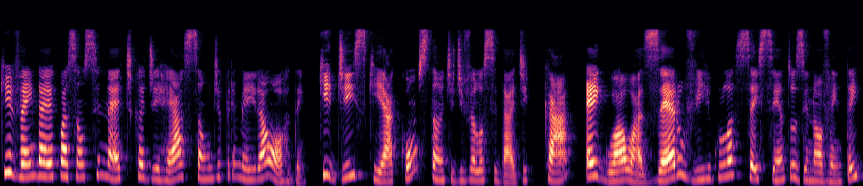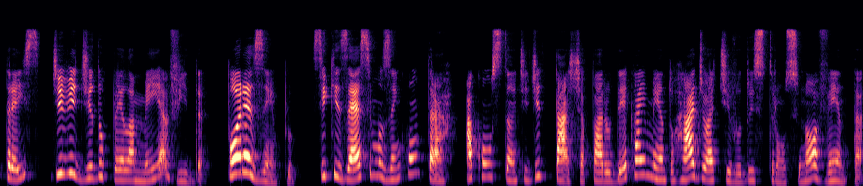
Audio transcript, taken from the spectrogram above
que vem da equação cinética de reação de primeira ordem, que diz que a constante de velocidade k é igual a 0,693 dividido pela meia-vida. Por exemplo, se quiséssemos encontrar a constante de taxa para o decaimento radioativo do estrôncio 90,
